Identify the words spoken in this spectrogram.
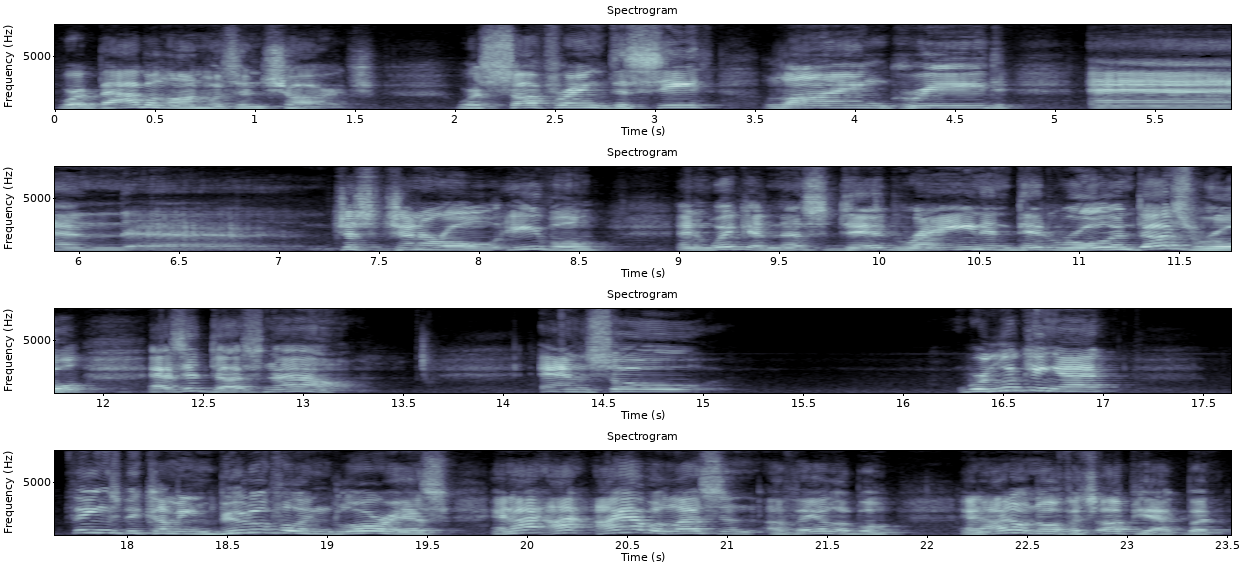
where Babylon was in charge, where suffering, deceit, lying, greed, and uh, just general evil and wickedness did reign and did rule and does rule as it does now. And so we're looking at things becoming beautiful and glorious. And I, I, I, have a lesson available, and I don't know if it's up yet, but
